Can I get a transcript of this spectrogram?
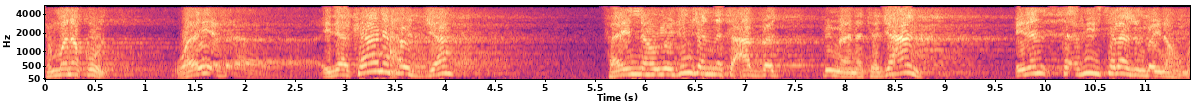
ثم نقول وإذا كان حجة فإنه يجوز أن نتعبد بما نتج عنه. إذا فيه تلازم بينهما.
